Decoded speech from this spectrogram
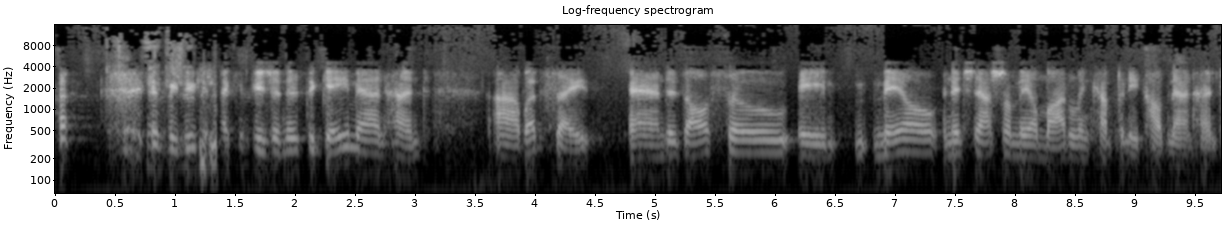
because we do get that confusion. There's the gay manhunt uh, website, and there's also a male, an international male modeling company called Manhunt.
